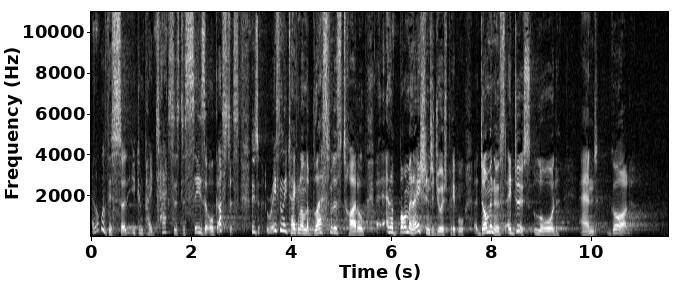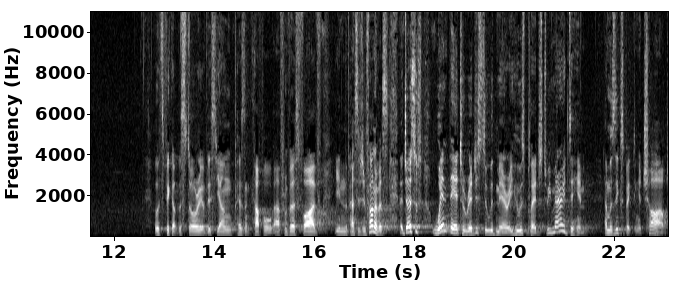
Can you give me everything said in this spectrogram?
And all of this so that you can pay taxes to Caesar Augustus, who's recently taken on the blasphemous title, an abomination to Jewish people, Dominus et Deus, Lord and God. Let's pick up the story of this young peasant couple uh, from verse 5 in the passage in front of us. Uh, Joseph went there to register with Mary, who was pledged to be married to him and was expecting a child.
